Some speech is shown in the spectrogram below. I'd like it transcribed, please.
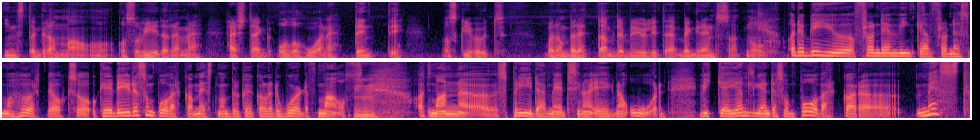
instagramma och, och så vidare med hashtag olohuone tentti och skriva ut vad de berättar. Det blir ju lite begränsat nog. Och det blir ju från den vinkeln från den som har hört det också. Okej, okay, det är ju det som påverkar mest. Man brukar ju kalla det word of mouth. Mm. Att man uh, sprider med sina egna ord. Vilket är egentligen det som påverkar uh, mest.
